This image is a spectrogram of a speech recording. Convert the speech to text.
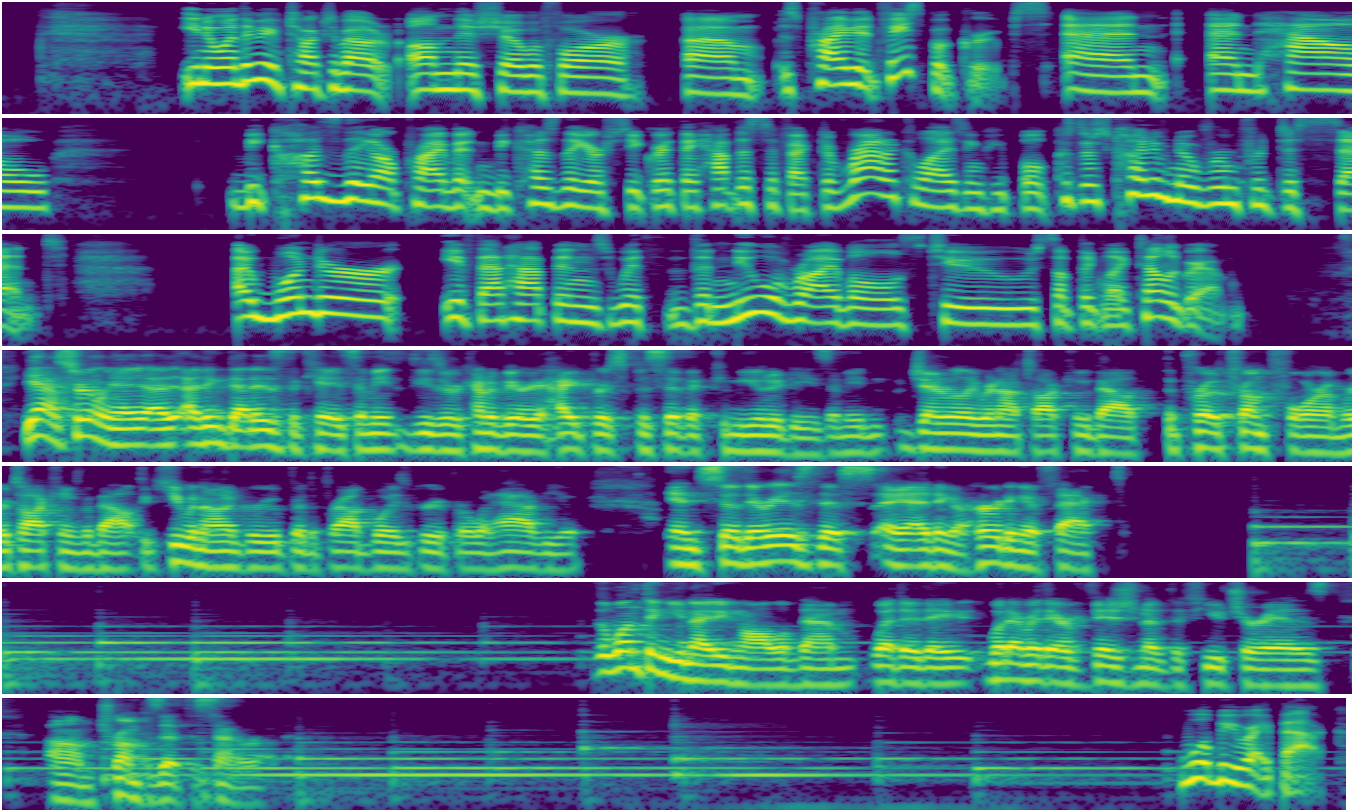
You know, one thing we've talked about on this show before um, is private Facebook groups and and how because they are private and because they are secret, they have this effect of radicalizing people because there's kind of no room for dissent. I wonder if that happens with the new arrivals to something like Telegram. Yeah, certainly. I, I, think that is the case. I mean, these are kind of very hyper specific communities. I mean, generally, we're not talking about the pro Trump forum. We're talking about the QAnon group or the Proud Boys group or what have you. And so there is this, I think, a herding effect the one thing uniting all of them, whether they whatever their vision of the future is, um, Trump is at the center of it. We'll be right back.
